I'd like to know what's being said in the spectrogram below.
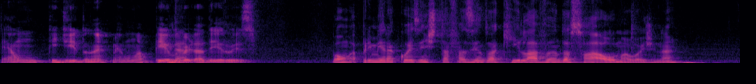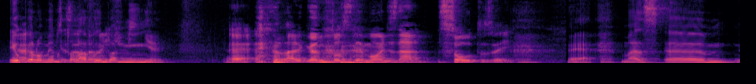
É um pedido, né? É um apelo Não. verdadeiro esse. Bom, a primeira coisa a gente está fazendo aqui lavando a sua alma hoje, né? Eu, é, pelo menos, estou lavando a minha. É, largando todos os demônios na, soltos aí. É, mas um,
